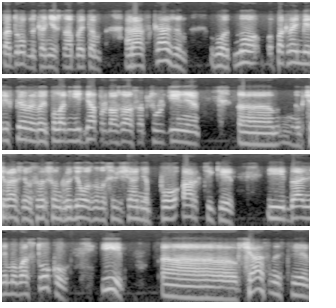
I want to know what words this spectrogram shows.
подробно, конечно, об этом расскажем. Вот, но, по крайней мере, в первой половине дня продолжалось обсуждение э, вчерашнего совершенно грандиозного совещания по Арктике и Дальнему Востоку. И э, в частности,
